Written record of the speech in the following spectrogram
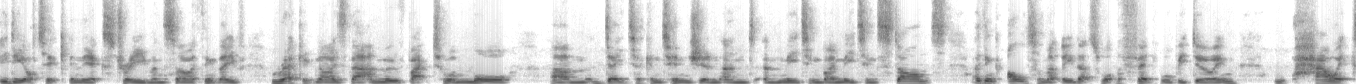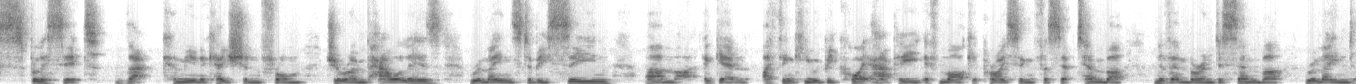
idiotic in the extreme. And so I think they've recognised that and moved back to a more um, data contingent and, and meeting by meeting stance. I think ultimately that's what the Fed will be doing. How explicit that communication from Jerome Powell is remains to be seen. Um, again, I think he would be quite happy if market pricing for September November and December remained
